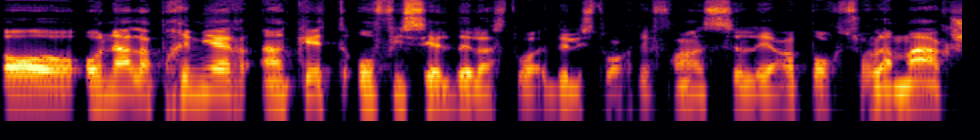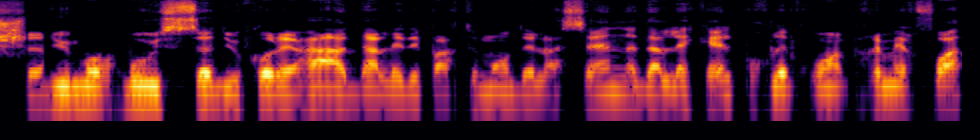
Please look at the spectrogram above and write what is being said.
Oh, on a la première enquête officielle de l'histoire de France, les rapports sur la marche du morbus, du choléra dans les départements de la Seine, dans lesquels, pour la première fois,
